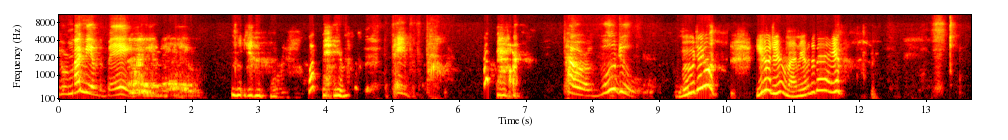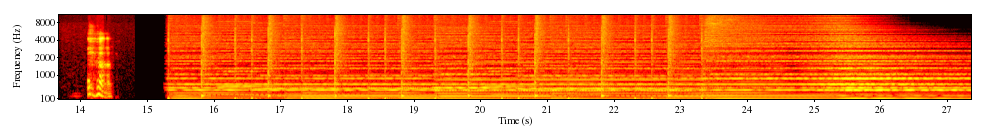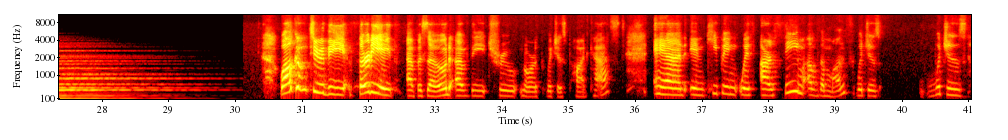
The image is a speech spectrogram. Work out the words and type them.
You remind me of the babe. what babe? The babe with the power. What power? Power of voodoo. Voodoo? You do remind me of the babe. Welcome to the 38th episode of the True North Witches podcast. And in keeping with our theme of the month, which is witches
